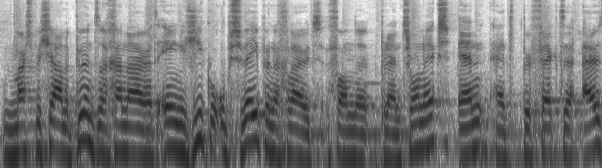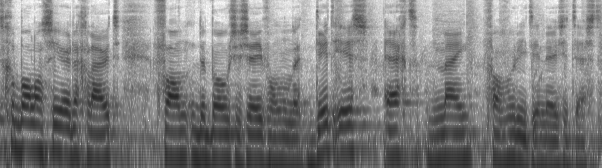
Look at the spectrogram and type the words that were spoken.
Maar speciale punten gaan naar het energieke opzwepende geluid van de Plantronics en het perfecte uitgebalanceerde geluid van de Bose 700. Dit is echt mijn favoriet in deze test.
